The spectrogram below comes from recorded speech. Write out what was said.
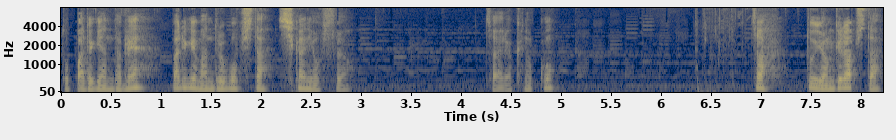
또 빠르게 한 다음에 빠르게 만들어 봅시다. 시간이 없어요. 자 이렇게 놓고 자 또 연결합시다.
